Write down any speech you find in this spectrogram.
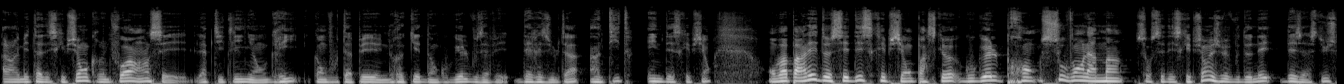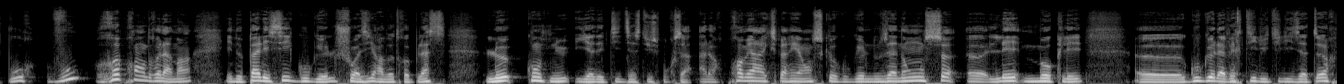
Alors les métadescriptions, encore une fois, hein, c'est la petite ligne en gris. Quand vous tapez une requête dans Google, vous avez des résultats, un titre description. On va parler de ces descriptions parce que Google prend souvent la main sur ces descriptions et je vais vous donner des astuces pour vous reprendre la main et ne pas laisser Google choisir à votre place le contenu. Il y a des petites astuces pour ça. Alors première expérience que Google nous annonce, euh, les mots-clés. Euh, Google avertit l'utilisateur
